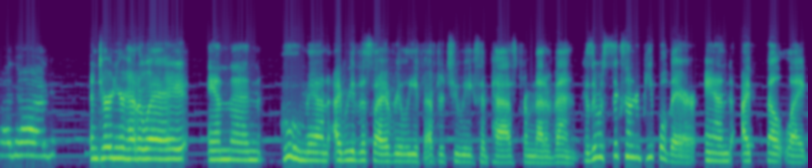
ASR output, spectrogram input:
hug hug and turn your head away. And then oh man i breathed a sigh of relief after two weeks had passed from that event because there was 600 people there and i felt like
